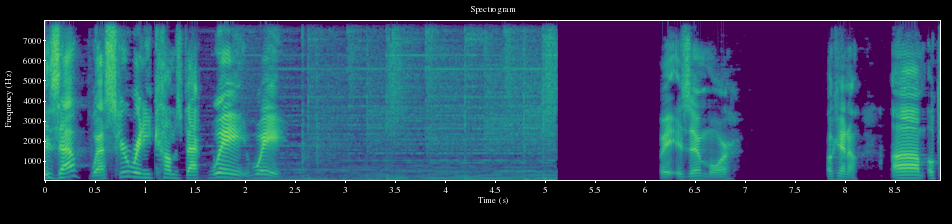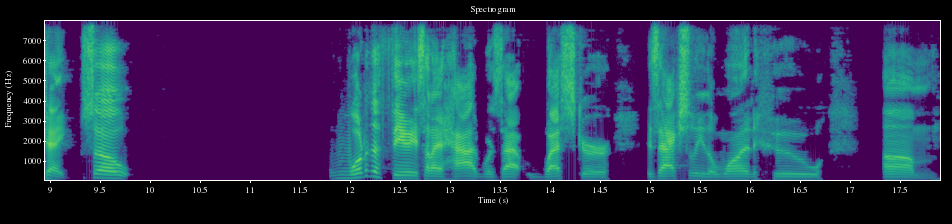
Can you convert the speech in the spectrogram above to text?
Is that Wesker when he comes back? Wait, wait. Wait, is there more? Okay, no. Um, okay, so one of the theories that I had was that Wesker is actually the one who um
